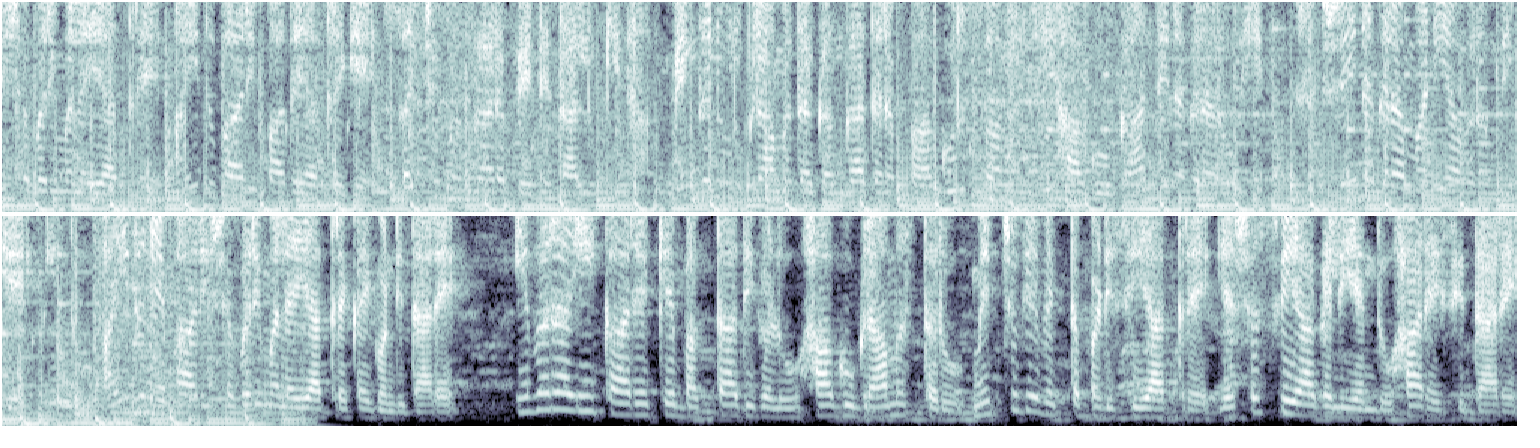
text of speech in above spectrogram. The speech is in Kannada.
ಬಾರಿ ಶಬರಿಮಲೆ ಯಾತ್ರೆ ಐದು ಬಾರಿ ಪಾದಯಾತ್ರೆಗೆ ಸಜ್ಜು ಬಂಗಾರಪೇಟೆ ತಾಲೂಕಿನ ಬೆಂಗಳೂರು ಗ್ರಾಮದ ಗಂಗಾಧರಪ್ಪ ಗುರುಸ್ವಾಮೀಜಿ ಹಾಗೂ ಗಾಂಧಿನಗರ ರೋಹಿತ್ ಶ್ರೀನಗರ ಮಣಿ ಅವರೊಂದಿಗೆ ಇಂದು ಐದನೇ ಬಾರಿ ಶಬರಿಮಲೆ ಯಾತ್ರೆ ಕೈಗೊಂಡಿದ್ದಾರೆ. ಇವರ ಈ ಕಾರ್ಯಕ್ಕೆ ಭಕ್ತಾದಿಗಳು ಹಾಗೂ ಗ್ರಾಮಸ್ಥರು ಮೆಚ್ಚುಗೆ ವ್ಯಕ್ತಪಡಿಸಿ ಯಾತ್ರೆ ಯಶಸ್ವಿಯಾಗಲಿ ಎಂದು ಹಾರೈಸಿದ್ದಾರೆ.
